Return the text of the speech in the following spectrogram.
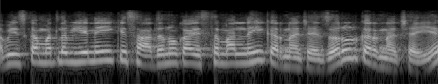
अभी इसका मतलब ये नहीं कि साधनों का इस्तेमाल नहीं करना चाहिए, ज़रूर करना चाहिए।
